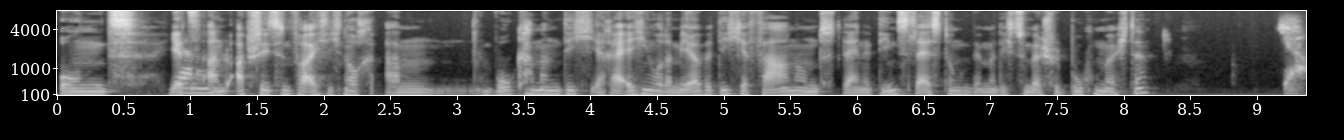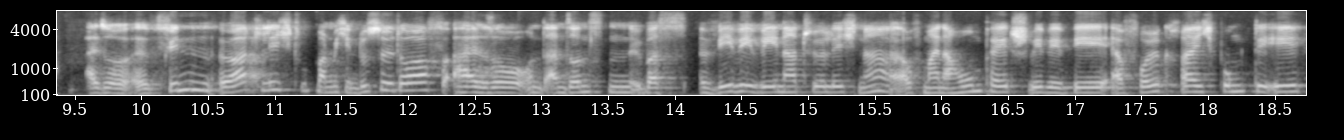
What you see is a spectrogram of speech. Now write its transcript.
Und jetzt ja. abschließend frage ich dich noch, ähm, wo kann man dich erreichen oder mehr über dich erfahren und deine Dienstleistungen, wenn man dich zum Beispiel buchen möchte? Ja, also äh, finden örtlich tut man mich in Düsseldorf, also und ansonsten übers www natürlich, ne, auf meiner Homepage www.erfolgreich.de,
